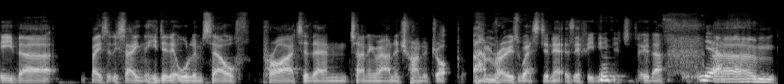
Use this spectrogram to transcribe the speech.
either basically saying that he did it all himself prior to then turning around and trying to drop um, Rose West in it as if he needed to do that. Yeah. Um,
